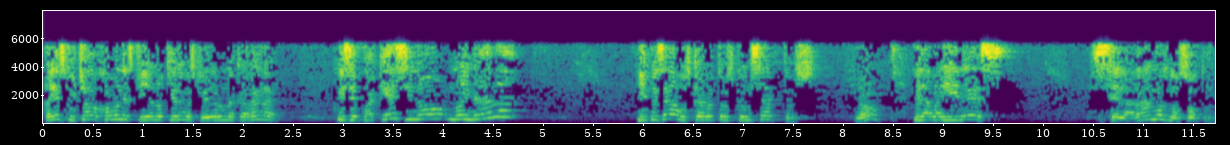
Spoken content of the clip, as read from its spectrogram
Hay escuchado jóvenes que ya no quieren estudiar una carrera. Dice, ¿para qué si no, no hay nada? Y empiezan a buscar otros conceptos. ¿no? La validez se la damos nosotros.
